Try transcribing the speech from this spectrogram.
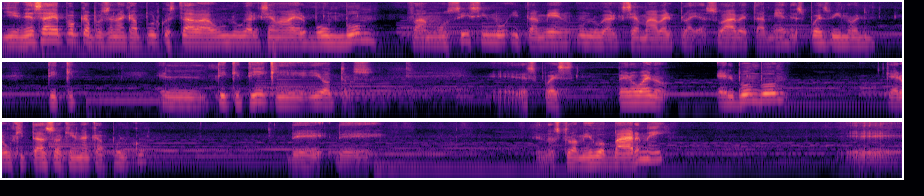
Y en esa época, pues en Acapulco estaba un lugar que se llamaba el Boom Boom, famosísimo, y también un lugar que se llamaba el Playa Suave. También después vino el tiki, el tiki tiki y otros eh, después. Pero bueno, el boom boom, que era un hitazo aquí en Acapulco, de, de, nuestro amigo Barney, eh,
